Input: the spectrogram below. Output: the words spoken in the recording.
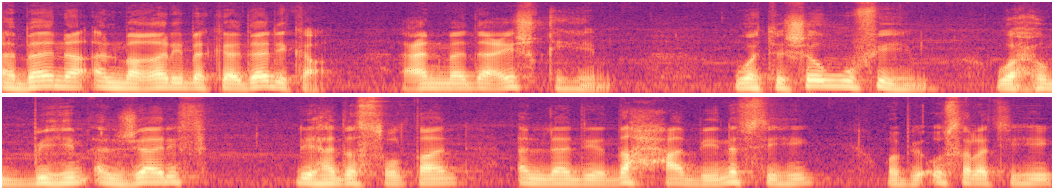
أبان المغاربة كذلك عن مدى عشقهم وتشوفهم وحبهم الجارف لهذا السلطان الذي ضحى بنفسه وبأسرته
